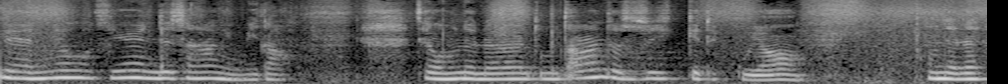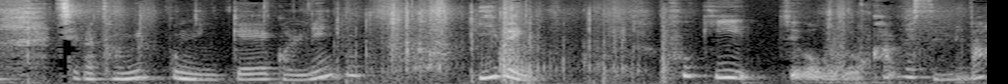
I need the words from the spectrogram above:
네, 안녕하세요. 인드사랑입니다. 제가 오늘은 좀 다른 데서 수익게 됐고요. 오늘은 제가 장미꽃님께 걸린 200 후기 찍어보도록 하겠습니다.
